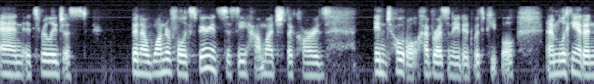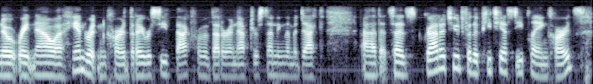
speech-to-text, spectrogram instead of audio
And it's really just been a wonderful experience to see how much the cards in total have resonated with people. And I'm looking at a note right now, a handwritten card that I received back from a veteran after sending them a deck uh, that says, Gratitude for the PTSD playing cards.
